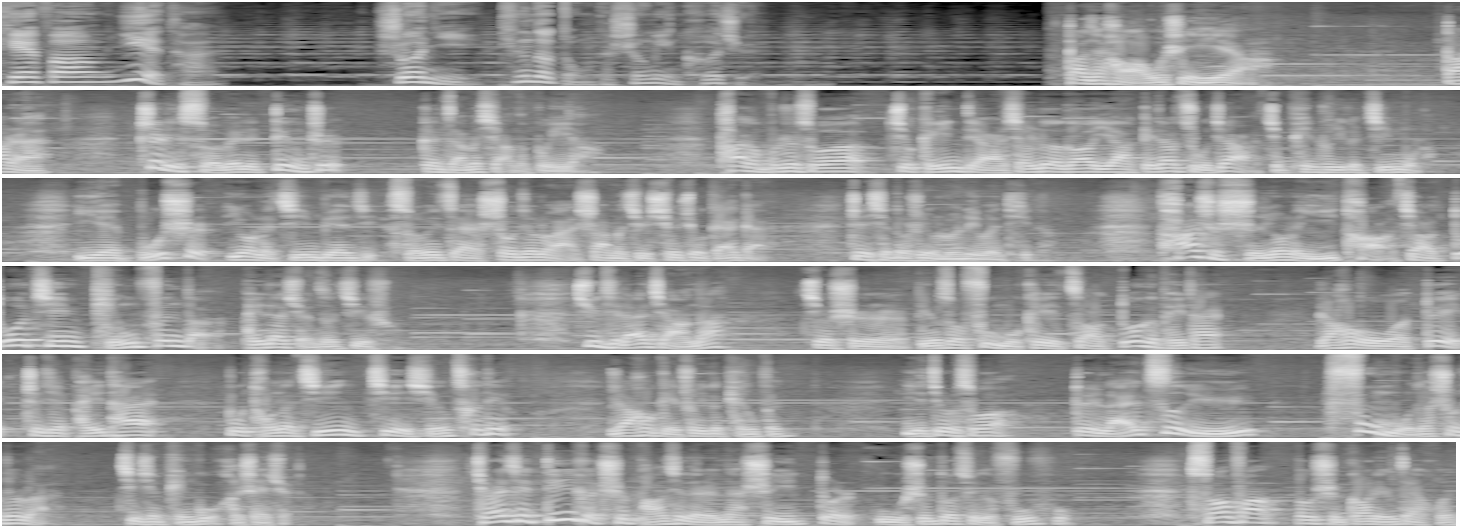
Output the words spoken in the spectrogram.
天方夜谭，说你听得懂的生命科学。大家好，我是尹烨啊。当然，这里所谓的定制跟咱们想的不一样，它可不是说就给你点像乐高一样给点组件就拼出一个积木了，也不是用了基因编辑，所谓在受精卵上面去修修改改，这些都是有伦理问题的。它是使用了一套叫多基因评分的胚胎选择技术。具体来讲呢，就是比如说父母可以造多个胚胎。然后我对这些胚胎不同的基因进行测定，然后给出一个评分，也就是说，对来自于父母的受精卵进行评估和筛选。全世界第一个吃螃蟹的人呢，是一对五十多岁的夫妇，双方都是高龄再婚，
